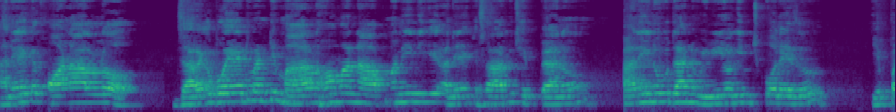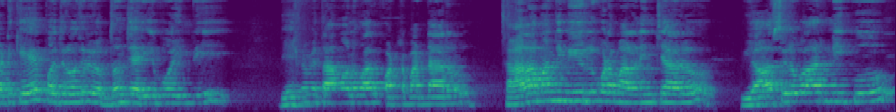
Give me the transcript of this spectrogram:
అనేక కోణాల్లో జరగబోయేటువంటి మారణహోమాన్ని ఆత్మని నీకు అనేక సార్లు చెప్పాను. కానీ నువ్వు దాన్ని వినియోగించుకోలేదు. ఇప్పటికే పది రోజులు యుద్ధం జరిగిపోయింది. భీష్మ వారు కొట్టబడ్డారు. చాలామంది వీరులు కూడా మరణించారు. వ్యాసుల వారు నీకు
